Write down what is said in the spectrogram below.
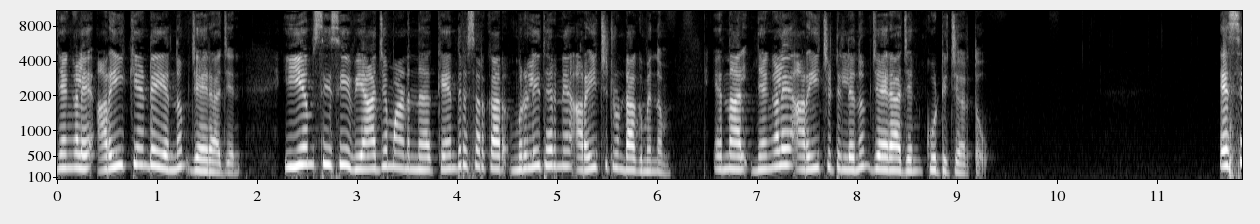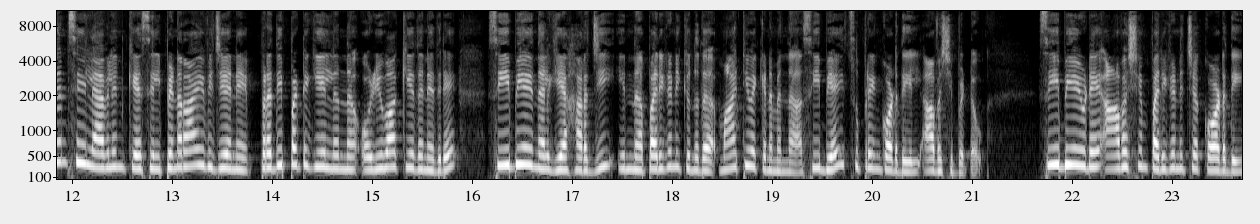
ഞങ്ങളെ അറിയിക്കേണ്ടേയെന്നും Jayarajan. E M C C വ്യാജമാണെന്ന് കേന്ദ്ര സർക്കാർ മുരളീധരനെ അറിയിച്ചിട്ടുണ്ടാകുമെന്നും എന്നാൽ ഞങ്ങളെ അറിയിച്ചിട്ടില്ലെന്നും ജയരാജൻ കൂട്ടിച്ചേർത്തു. എസ് എൻ സി ലാവ്ലിൻ കേസിൽ പിണറായി വിജയനെ പ്രതിപട്ടികയിൽ നിന്ന് ഒഴിവാക്കിയതിനെതിരെ സിബിഐ നൽകിയ ഹർജി ഇന്ന് പരിഗണിക്കുന്നത് മാറ്റിവെക്കണമെന്ന് സിബിഐ സുപ്രീംകോടതിയിൽ ആവശ്യപ്പെട്ടു. സിബിഐയുടെ ആവശ്യം പരിഗണിച്ച കോടതി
